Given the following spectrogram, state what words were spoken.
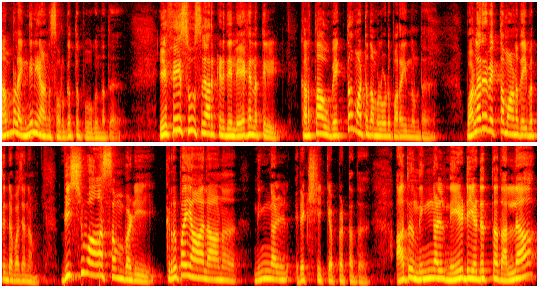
നമ്മൾ എങ്ങനെയാണ് സ്വർഗത്ത് പോകുന്നത്. എഫേസൂസുകാർക്ക് എഴുതിയ ലേഖനത്തിൽ കർത്താവ് വ്യക്തമായിട്ട് നമ്മളോട് പറയുന്നുണ്ട്. വളരെ വ്യക്തമാണ് ദൈവത്തിന്റെ വചനം. വിശ്വാസം വഴി കൃപയാലാണ് നിങ്ങൾ രക്ഷിക്കപ്പെട്ടത്. അത് നിങ്ങൾ നേടിയെടുത്തതല്ല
